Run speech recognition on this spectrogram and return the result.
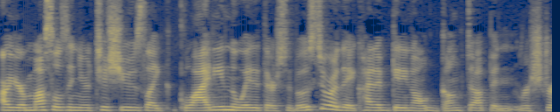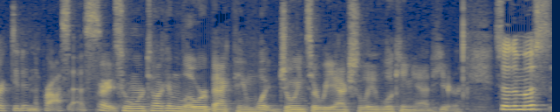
are your muscles and your tissues like gliding the way that they're supposed to or are they kind of getting all gunked up and restricted in the process all right so when we're talking lower back pain what joints are we actually looking at here So the most,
